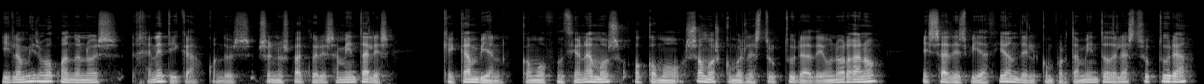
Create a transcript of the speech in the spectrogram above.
Y lo mismo cuando no es genética, cuando son los factores ambientales que cambian cómo funcionamos o cómo somos, cómo es la estructura de un órgano, esa desviación del comportamiento de la estructura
